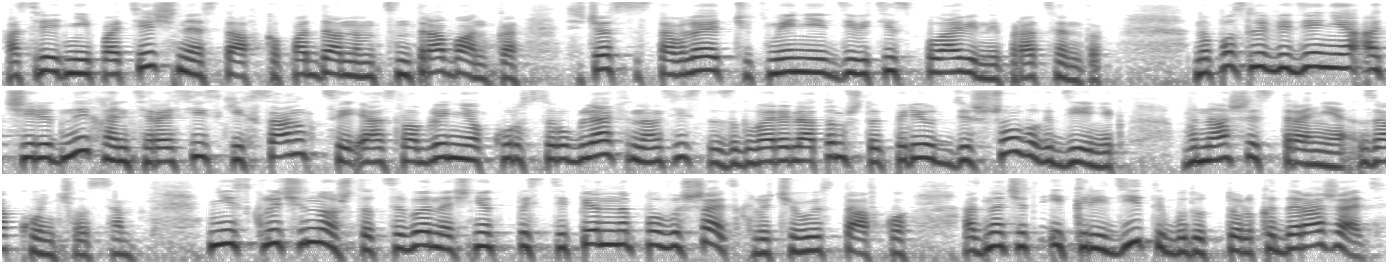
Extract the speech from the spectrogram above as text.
а средняя ипотечная ставка, по данным Центробанка, сейчас составляет чуть менее 9,5%. Но после введения очередных антироссийских санкций и ослабления курса рубля финансисты заговорили о том, что период дешевых денег в нашей стране закончился. Не исключено исключено, что ЦБ начнет постепенно повышать ключевую ставку, а значит и кредиты будут только дорожать.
